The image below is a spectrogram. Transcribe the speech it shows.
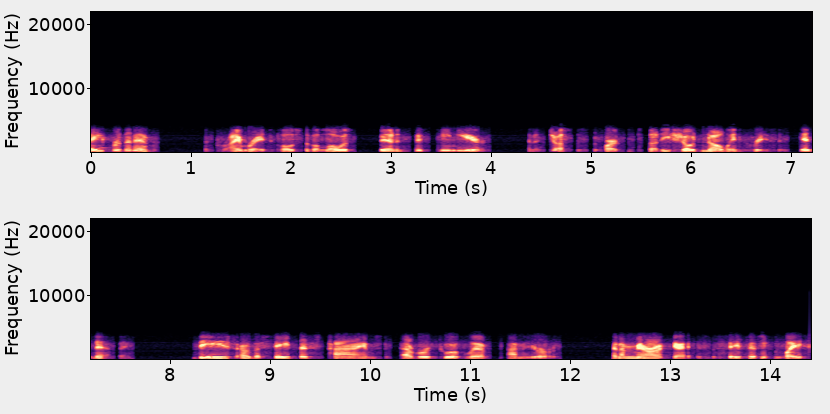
safer than ever. The crime rate's close to the lowest it's been in 15 years, and the Justice Department study showed no increase in kidnapping. These are the safest times ever to have lived on the earth, and America is the safest place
